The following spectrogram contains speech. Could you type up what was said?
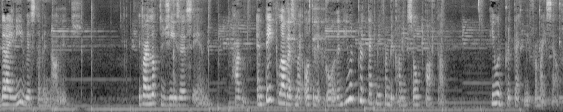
that I need wisdom and knowledge. If I look to Jesus and have and take love as my ultimate goal, then He would protect me from becoming so puffed up. He would protect me from myself.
